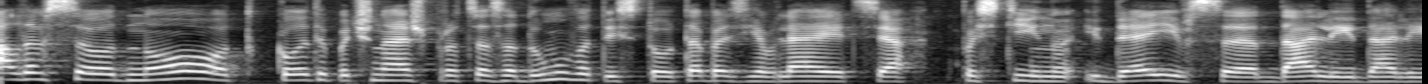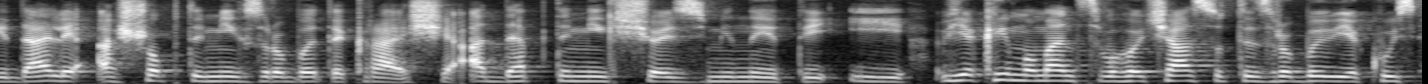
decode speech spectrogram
Але все одно, от коли ти починаєш про це задумуватись, то у тебе з'являється постійно ідеї, все далі і далі і далі. А що б ти міг зробити краще? А де б ти міг щось змінити? І в який момент свого часу ти зробив якусь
